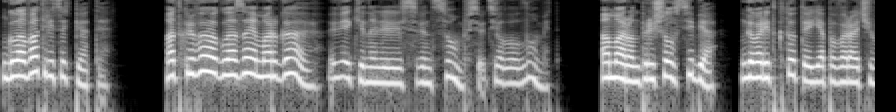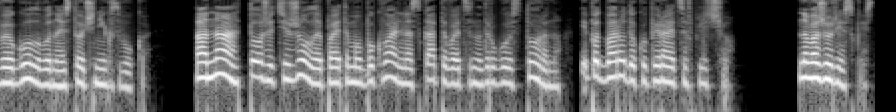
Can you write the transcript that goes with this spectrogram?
Глава 35. Открываю глаза и моргаю, веки налились свинцом, все тело ломит. Амар, он пришел в себя, говорит кто-то, и я поворачиваю голову на источник звука. Она тоже тяжелая, поэтому буквально скатывается на другую сторону, и подбородок упирается в плечо. Навожу резкость.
